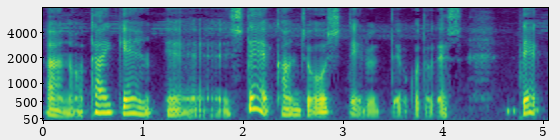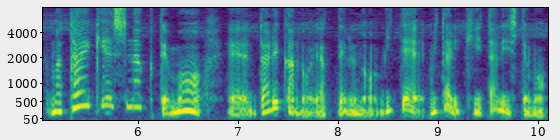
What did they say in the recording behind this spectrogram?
あの、体験、えー、して感情を知っているっていうことです。で、まあ、体験しなくても、えー、誰かのやってるのを見て、見たり聞いたりしても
